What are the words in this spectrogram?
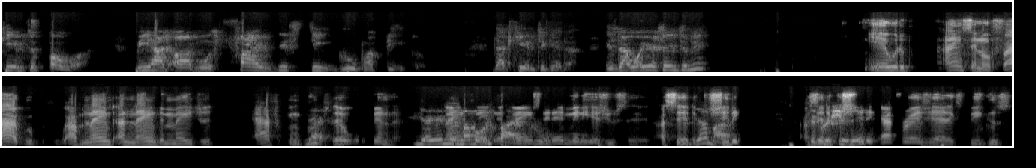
came to power, we had almost five distinct group of people that came together. Is that what you're saying to me? Yeah, it would. I ain't saying no five group. I named I named the major African groups that would have been there. Yeah, you name about that, I five ain't say that many as you said. I said the Yeah. Cushitic. I The said the Cushitic. Cushitic Afro-Asiatic speakers,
